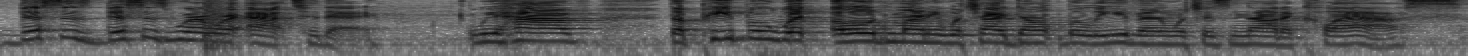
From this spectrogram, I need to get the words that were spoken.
this is this is where we're at today. We have the people with owed money, which I don't believe in, which is not a class,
